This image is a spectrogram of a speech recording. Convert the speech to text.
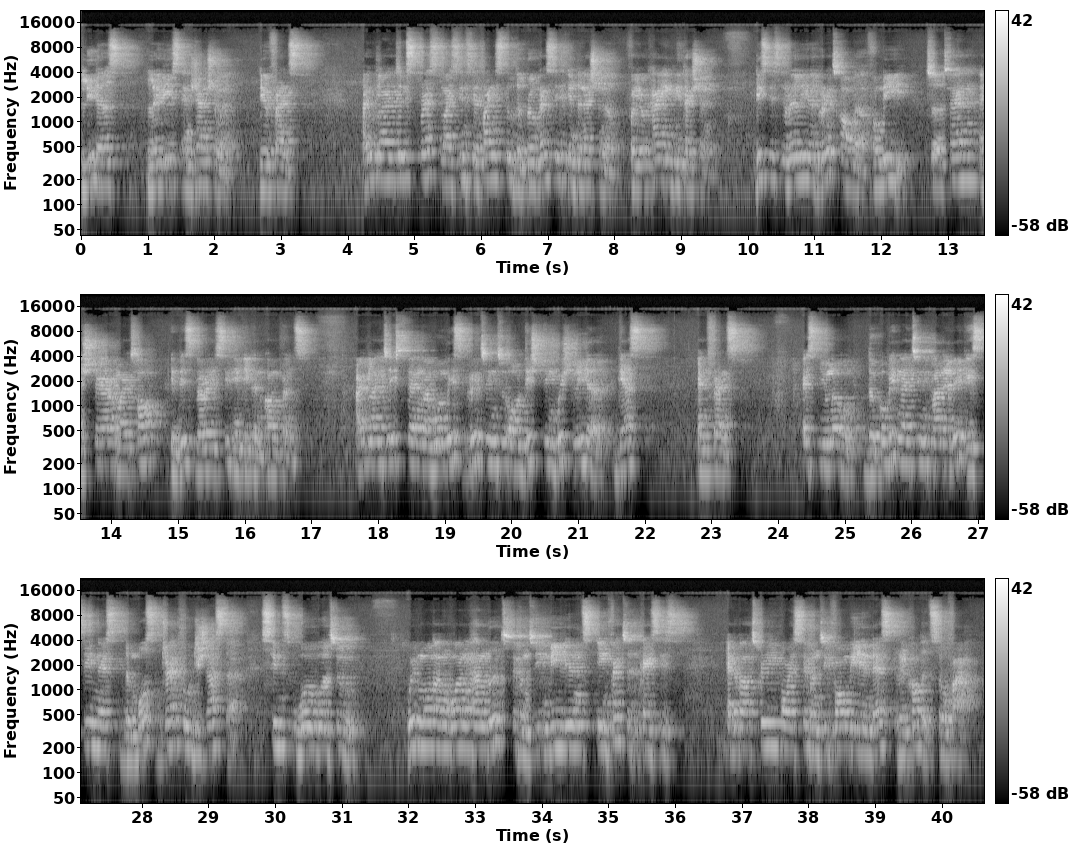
Leaders, ladies and gentlemen, dear friends. I would like to express my sincere thanks to the Progressive International for your kind invitation. This is really a great honor for me to attend and share my talk in this very significant conference. I'd like to extend my warmest greeting to all distinguished leaders, guests, and friends. As you know, the COVID-19 pandemic is seen as the most dreadful disaster since World War II, with more than 170 million infected cases and about 3.74 million deaths recorded so far.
